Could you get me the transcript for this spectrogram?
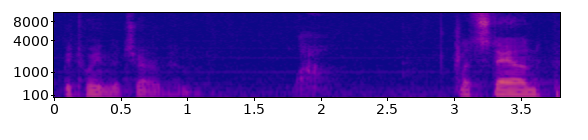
between the cherubim. Wow. Let's stand.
